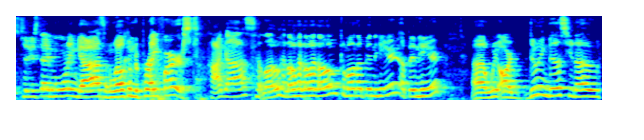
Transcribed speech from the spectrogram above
It's Tuesday morning, guys, and welcome to Pray First. Hi, guys. Hello, hello, hello, hello. Come on up in here, up in here. Uh, we are doing this, you know,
